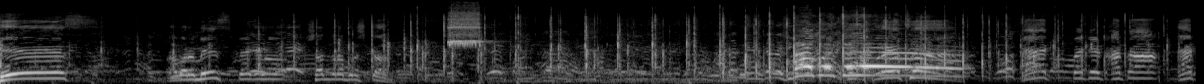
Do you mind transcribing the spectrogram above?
মিস, আবার মিস পেয়ে গেল সান্ত্বনা পুরস্কার। এক প্যাকেট আটা, এক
